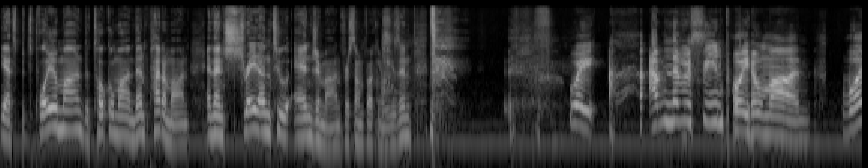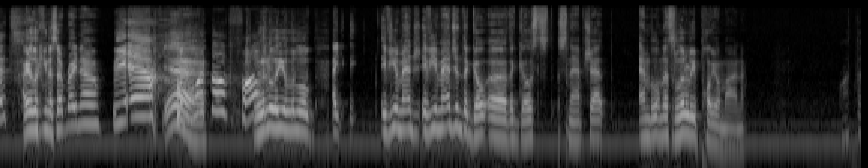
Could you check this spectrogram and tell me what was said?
Yeah, it's, it's Poyomon, the Tokomon, then Patamon, and then straight onto Angemon for some fucking reason. Wait, I've never seen Poyomon. What? Are you looking this up right now? Yeah. Yeah. what the fuck? Literally a little. Like, if you imagine, if you imagine the go, uh, the ghost Snapchat emblem, that's literally Poyomon. What the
